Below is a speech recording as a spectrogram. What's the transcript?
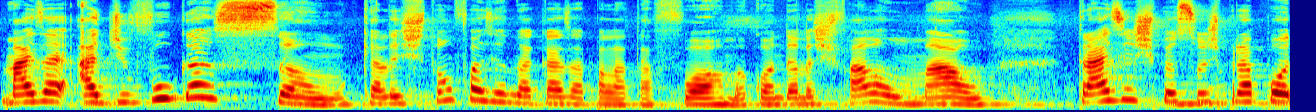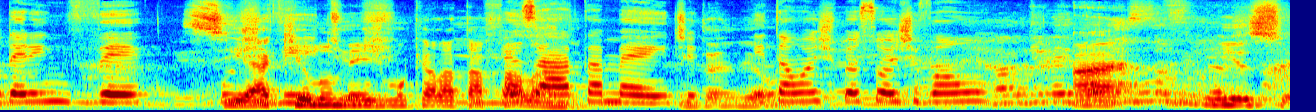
Mas a, a divulgação que elas estão fazendo da casa plataforma, quando elas falam mal, traz as pessoas para poderem ver Se os é aquilo vídeos. mesmo que ela tá falando. Exatamente. Entendeu? Então as pessoas vão. Ah, isso.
